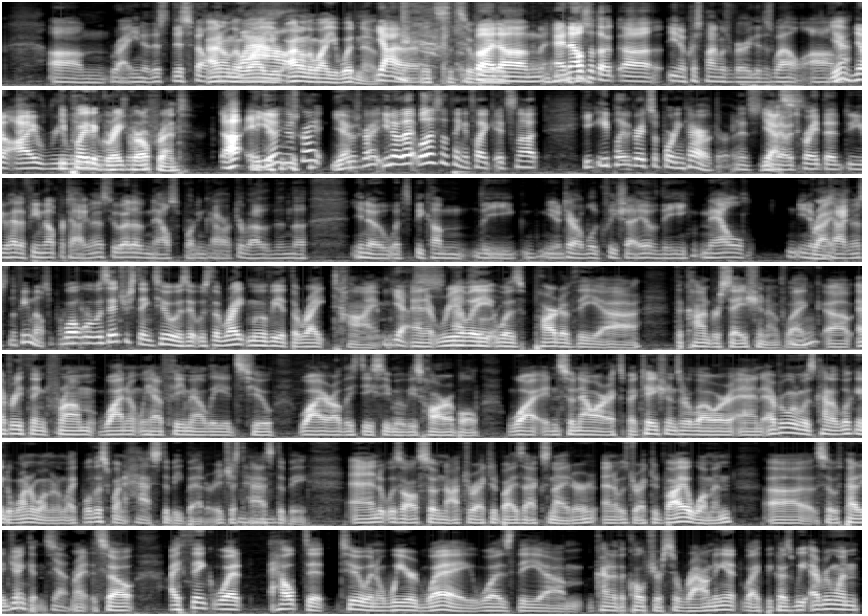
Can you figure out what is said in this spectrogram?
Um, Right. You know, this this felt. I don't know like, why you. I don't know why you wouldn't have. Yeah. It's, it's a But weird. um, and I also thought uh, you know Chris Pine was very good as well. Um, Yeah. no, I really he played a great enjoyed it. girlfriend. Uh, you know, he was great. Yeah. he was great. You know that. Well, that's the thing. It's like it's not. He, he played a great supporting character, and it's you know it's great that you had a female protagonist who had a male supporting character rather than the, you know, what's become the you know terrible cliche of the male you know Right. protagonist and the female supporting. Well, character. what was interesting too is it was the right movie at the right time. Yes, and it really absolutely. was part of the uh, the conversation of like Mm-hmm. uh, everything from why don't we have female leads to why are all these DC movies horrible? Why and so now our expectations are lower, and everyone was kind of looking to Wonder Woman and like, well, this one has to be better. It just has Mm-hmm. to be. And it was also not directed by Zack Snyder, and it was directed by a woman. Uh, so it was Patty Jenkins. Yeah. Right. So I think what helped it too in a weird way was the um, kind of the culture surrounding it like because we everyone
